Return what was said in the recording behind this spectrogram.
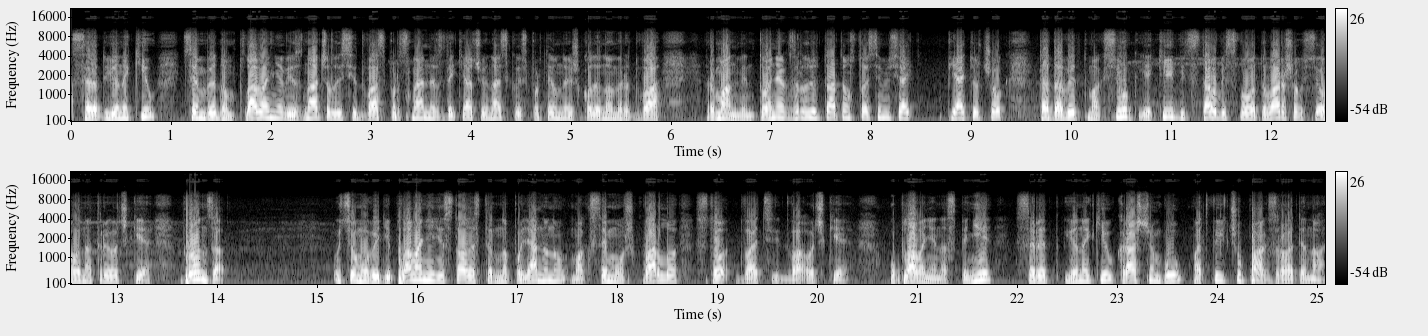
Серед юнаків цим видом плавання відзначилися два спортсмени з дитячо-юнацької спортивної школи номер 2 Роман Вінтоняк з результатом 175 очок та Давид Максюк, який відстав від свого товариша всього на 3 очки. Бронза у цьому виді плавання дісталось тернополянину Максиму Шкварло 122 очки. У плаванні на спині серед юнаків кращим був Матвій Чупак з Рогатина,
